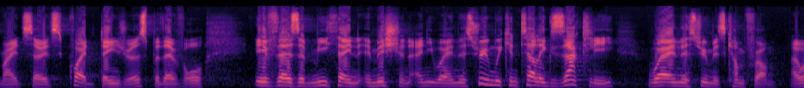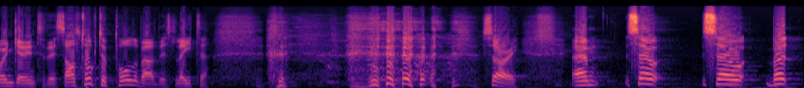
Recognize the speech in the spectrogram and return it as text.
right? So it's quite dangerous, but therefore, if there's a methane emission anywhere in this room, we can tell exactly where in this room it's come from. I won't get into this. I'll talk to Paul about this later. Sorry. Um, so, so, but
